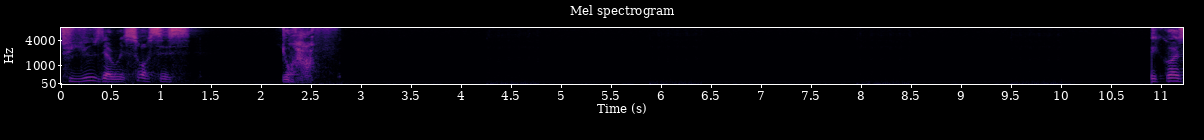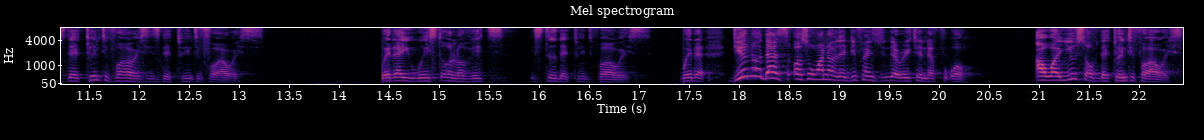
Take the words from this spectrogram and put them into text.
to use the resources you have. Because the 24 hours is the 24 hours. Whether you waste all of it, it's still the 24 hours. Whether, do you know that's also one of the differences between the rich and the poor? Our use of the 24 hours.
